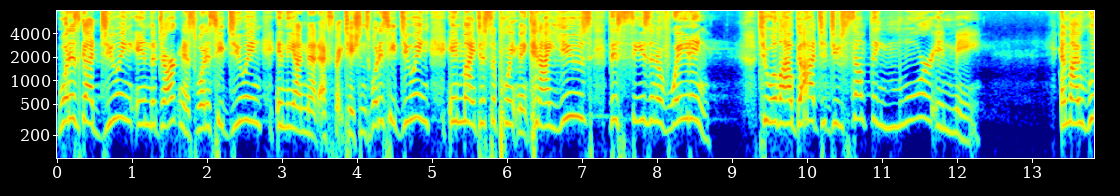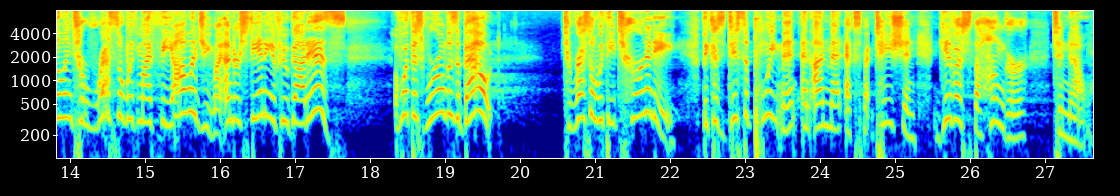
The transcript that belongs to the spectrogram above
What is God doing in the darkness? What is He doing in the unmet expectations? What is He doing in my disappointment? Can I use this season of waiting to allow God to do something more in me? Am I willing to wrestle with my theology, my understanding of who God is, of what this world is about, to wrestle with eternity? Because disappointment and unmet expectation give us the hunger to know.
